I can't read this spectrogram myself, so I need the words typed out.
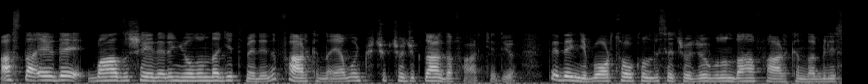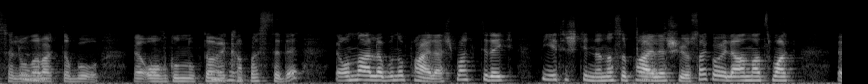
asla evde bazı şeylerin yolunda gitmediğini farkında. Yani bunu küçük çocuklar da fark ediyor. Dediğin gibi ortaokul, lise çocuğu bunun daha farkında. Bilişsel olarak da bu e, olgunlukta ve kapasitede. E, onlarla bunu paylaşmak direkt bir yetişkinle nasıl paylaşıyorsak öyle anlatmak e,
